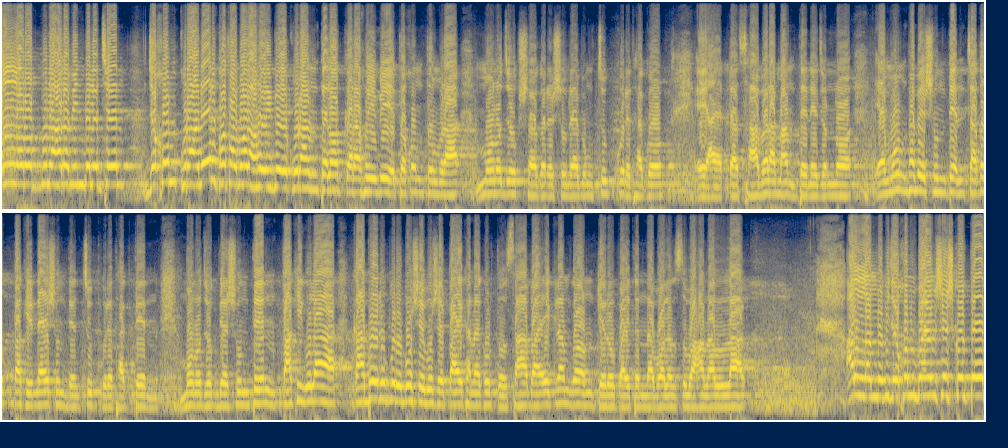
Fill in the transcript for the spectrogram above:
আল্লাহ রাব্বুল আলামিন বলেছেন যখন কোরআনের কথা বলা হইবে, কোরআন তেলাওয়াত করা হইবে, তখন তোমরা মনোযোগ সহকারে শুনো এবং চুপ করে থাকো। এই আয়াতটা সাহাবারা মানতেন, এজন্য এমন ভাবে শুনতেন, চাতক পাখির ন্যায় শুনতেন, চুপ করে থাকতেন, মনোযোগ দিয়ে শুনতেন। পাখিগুলা কাঁধের উপরে বসে বসে পায়খানা করতো। সাহাবা একরামগণ টেরো পাইতেন না, বলেন সুবাহান আল্লাহ আল্লাহ নবী যখন বয়ান শেষ করতেন,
